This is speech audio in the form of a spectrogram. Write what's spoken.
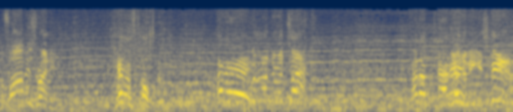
The farm is ready. We cannot falter! Hurry! We're under attack. We cannot The enemy is here.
